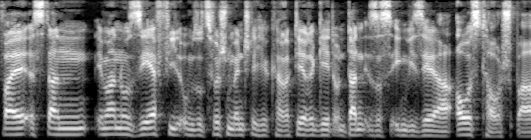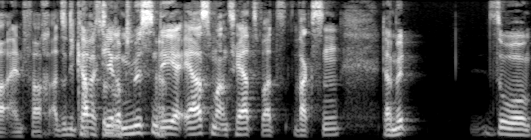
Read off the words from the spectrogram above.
weil es dann immer nur sehr viel um so zwischenmenschliche Charaktere geht und dann ist es irgendwie sehr austauschbar einfach. Also die Charaktere Absolut, müssen dir ja erstmal ans Herz wachs- wachsen, damit so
